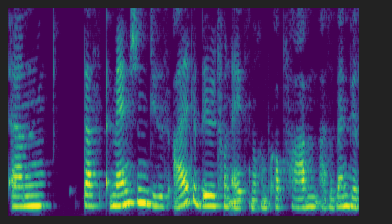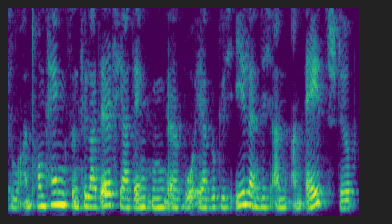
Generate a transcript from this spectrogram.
Ähm, dass Menschen dieses alte Bild von AIDS noch im Kopf haben. Also wenn wir so an Tom Hanks in Philadelphia denken, äh, wo er wirklich elendig an, an AIDS stirbt,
